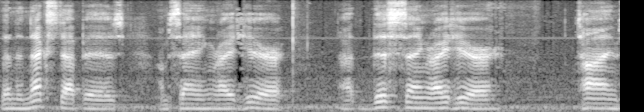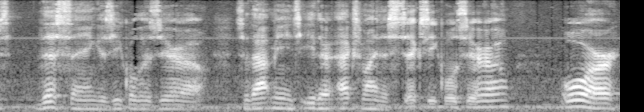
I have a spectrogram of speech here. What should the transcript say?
Then the next step is I'm saying right here, uh, this thing right here times this thing is equal to 0. So that means either x minus 6 equals 0 or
